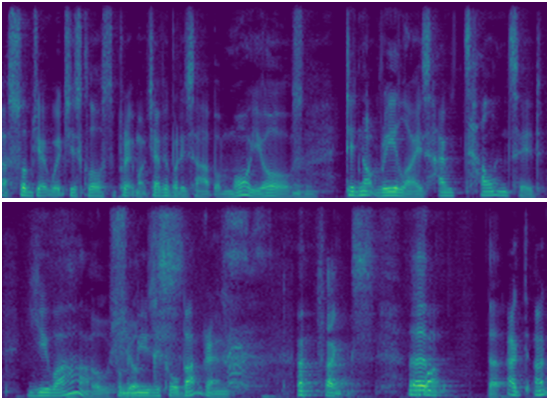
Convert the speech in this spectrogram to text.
a subject which is close to pretty much everybody's heart, but more yours. Mm-hmm. Did not realise how talented you are Oh, from a musical background. Thanks. What? Um, no, I, I,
